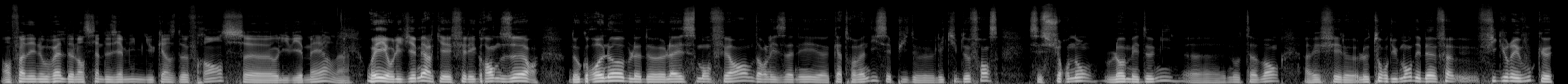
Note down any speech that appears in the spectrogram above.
Enfin, des nouvelles de l'ancien deuxième ligne du 15 de France, euh, Olivier Merle. Oui, Olivier Merle qui avait fait les grandes heures de Grenoble, de l'AS Montferrand dans les années euh, 90 et puis de l'équipe de France. Ses surnoms, l'homme et demi euh, notamment, avait fait le, tour du monde. Et bien, fa- figurez-vous que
